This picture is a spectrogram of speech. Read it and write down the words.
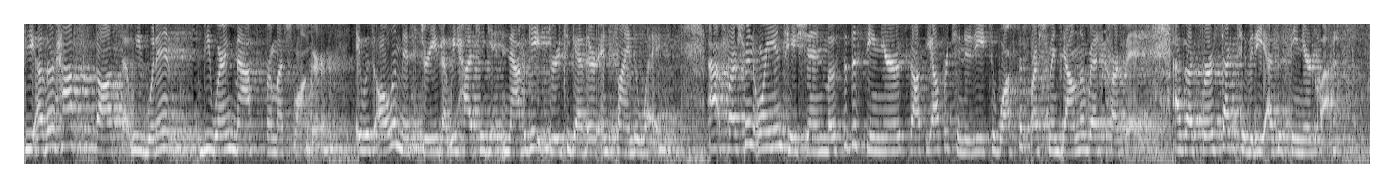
The other half thought that we wouldn't be wearing masks for much longer. It was all a mystery that we had to get, navigate through together and find a way. At freshman orientation, most of the seniors got the opportunity to walk the freshmen down the red carpet as our first activity as a senior class.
